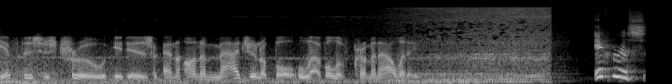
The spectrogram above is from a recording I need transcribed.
If this is true, it is an unimaginable level of criminality. Icarus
